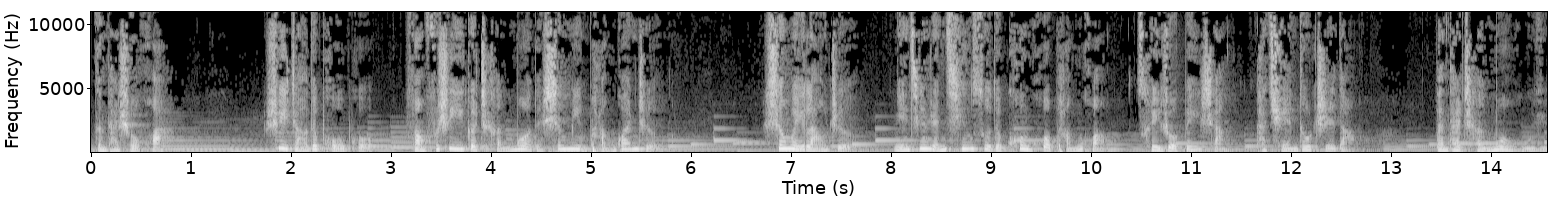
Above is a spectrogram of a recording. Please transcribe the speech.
跟她说话。睡着的婆婆仿佛是一个沉默的生命旁观者。身为老者，年轻人倾诉的困惑、彷徨、脆弱、悲伤，她全都知道，但她沉默无语，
